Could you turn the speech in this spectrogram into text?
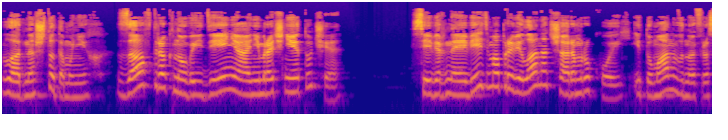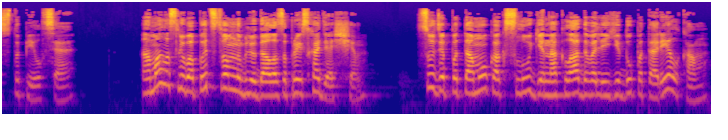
Ладно, что там у них? Завтрак, новый день, а они мрачнее тучи. Северная ведьма провела над шаром рукой, и туман вновь расступился. Амала с любопытством наблюдала за происходящим. Судя по тому, как слуги накладывали еду по тарелкам,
